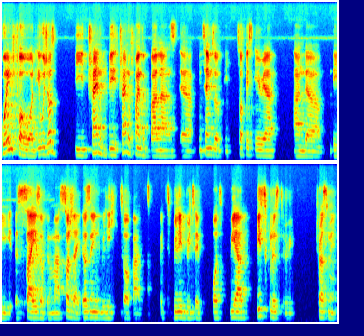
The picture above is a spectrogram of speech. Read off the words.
going forward, it will just be trying to be trying to find the balance uh, in terms of the surface area and uh, the the size of the mass, such that it doesn't really heat up and it's really brittle. But we are this close to it. Trust me.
